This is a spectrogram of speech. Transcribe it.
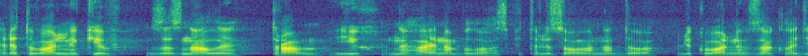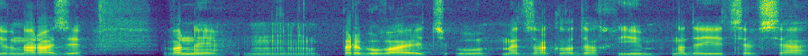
рятувальників зазнали травм. Їх негайно було госпіталізовано до лікувальних закладів. Наразі вони перебувають у медзакладах, їм надається вся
